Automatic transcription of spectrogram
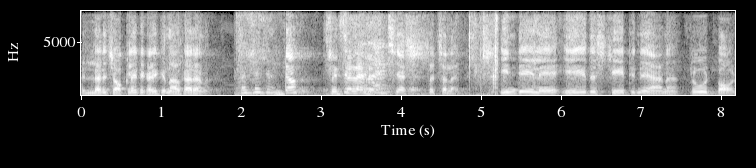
എല്ലാരും ചോക്ലേറ്റ് കഴിക്കുന്ന ആൾക്കാരാണ്. സ്വിറ്റ്സർലാൻഡ്. Yes Switzerland. ഇന്ത്യയിലെ ഏത് സ്റ്റേറ്റിനെയാണ് ഫ്രൂട്ട് ബോൾ?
